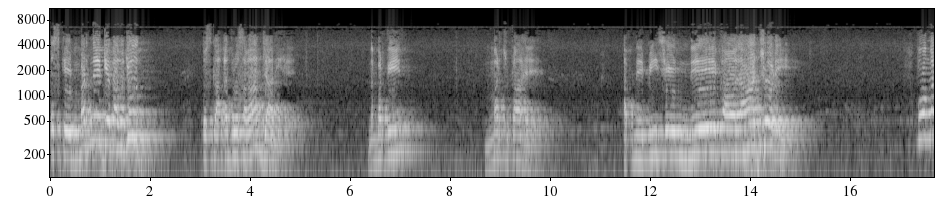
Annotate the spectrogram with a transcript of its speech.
اس کے مرنے کے باوجود اس کا ادر و ثواب جاری ہے۔ نمبر تین، مر چکا ہے۔ اپنے پیچھے نیک اولاد چھوڑی۔ وہ مر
